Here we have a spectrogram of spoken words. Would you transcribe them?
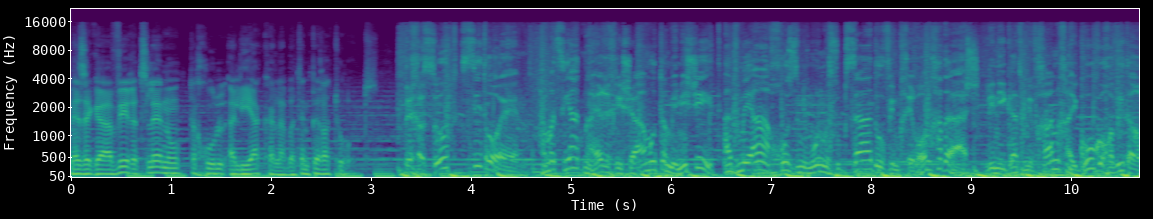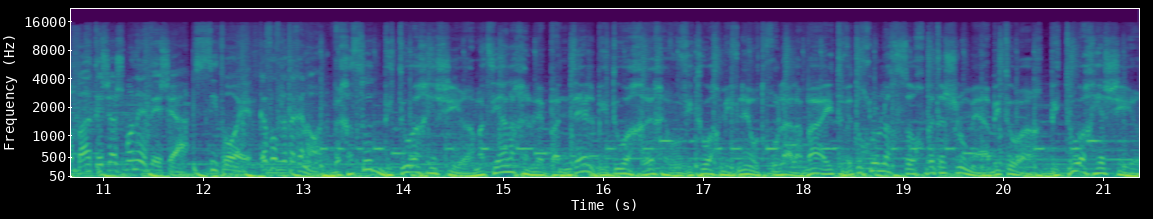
מזג האוויר אצלנו תחול עלייה קלה בטמפרטורות. בחסות סיטרואן, המציעה תנאי רכישה מותאמים אישית, עד 100% מימון מסובסד ובמחירון חדש. לנהיגת מבחן חייגו כוכבית 4989, סיטרואן, כפוף לתקנון. בחסות ביטוח ישיר, המציע לכם לפנדל ביטוח רכב וביטוח מבנה ותכולה לבית, ותוכלו לחסוך בתשלומי הביטוח. ביטוח ישיר,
